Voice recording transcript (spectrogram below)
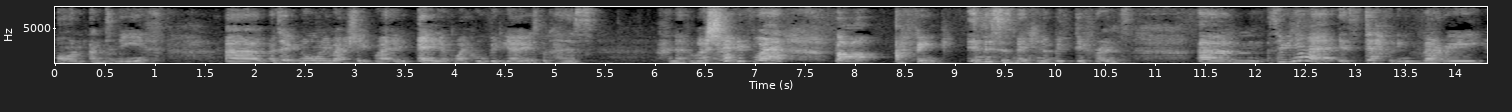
on underneath. Um, I don't normally wear shapewear in any of my haul videos because I never wear shapewear, but I think this is making a big difference. Um, so yeah, it's definitely very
